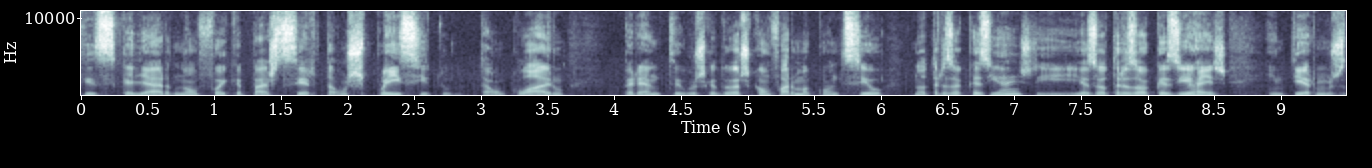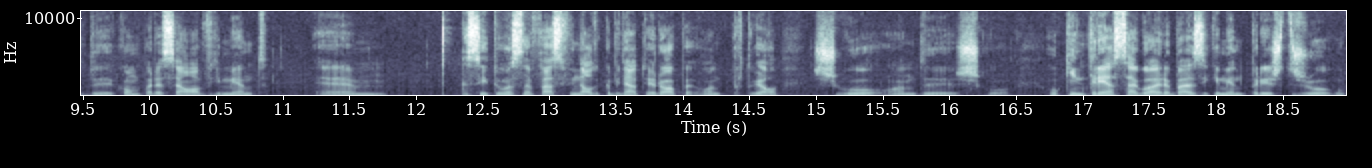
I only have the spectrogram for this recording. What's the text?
que se calhar não foi capaz de ser tão explícito, tão claro perante os jogadores, conforme aconteceu noutras ocasiões. E as outras ocasiões, em termos de comparação, obviamente, um, situam-se na fase final do Campeonato da Europa, onde Portugal chegou onde chegou. O que interessa agora, basicamente, para este jogo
